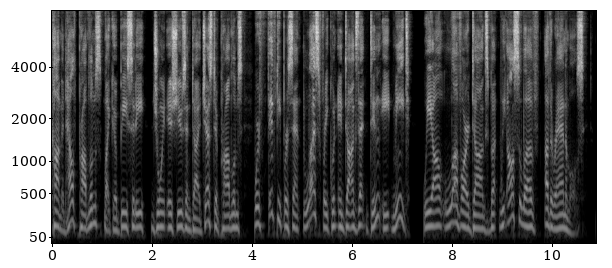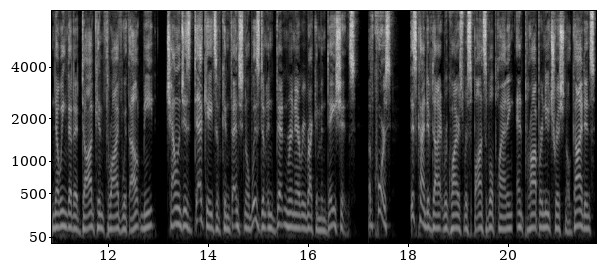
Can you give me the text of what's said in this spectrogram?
common health problems like obesity, joint issues, and digestive problems were 50% less frequent in dogs that didn't eat meat. We all love our dogs, but we also love other animals. Knowing that a dog can thrive without meat challenges decades of conventional wisdom and veterinary recommendations. Of course, this kind of diet requires responsible planning and proper nutritional guidance,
